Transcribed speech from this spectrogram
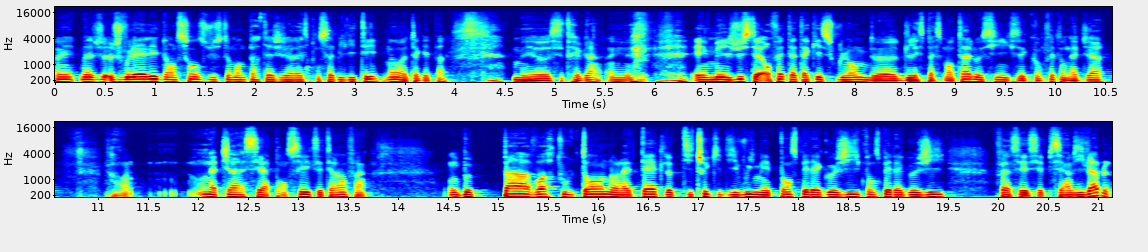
Oui, bah, je, voulais aller dans le sens justement de partager la responsabilité. Non, t'inquiète pas, mais euh, c'est très bien. Mais juste, en fait, attaquer sous l'angle de, de l'espace mental aussi, c'est qu'en fait, on a déjà, on a déjà assez à penser, etc. Enfin, on peut pas avoir tout le temps dans la tête le petit truc qui dit oui, mais pense pédagogie, pense pédagogie. Enfin, c'est invivable,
